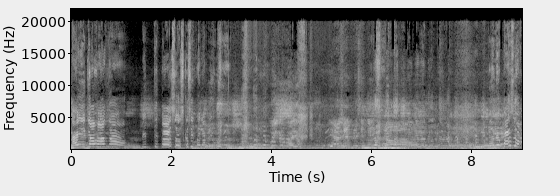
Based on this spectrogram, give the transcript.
Ay, ikaw ano? 50 pesos kasi malaki yung... Uwi na tayo. Ayan, syempre si Tito. Ano, pasok!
